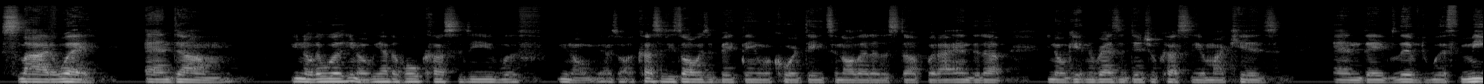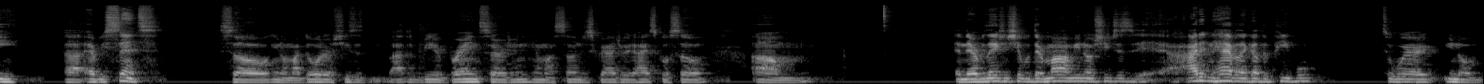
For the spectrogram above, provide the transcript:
slide away. And um, you know, there was, you know, we had the whole custody with, you know, custody is always a big thing with court dates and all that other stuff. But I ended up, you know, getting residential custody of my kids, and they've lived with me uh, ever since. So, you know, my daughter, she's about to be a brain surgeon. You know, my son just graduated high school. So, um, and their relationship with their mom, you know, she just, I didn't have like other people to where you know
